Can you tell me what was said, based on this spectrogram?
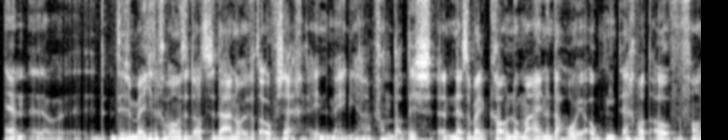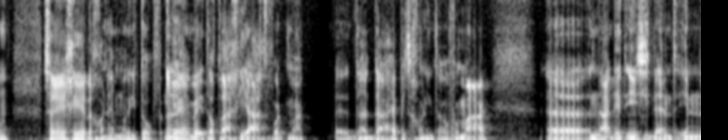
en het is een beetje de gewoonte dat ze daar nooit wat over zeggen in de media. Van dat is net als bij de kroondomeinen, daar hoor je ook niet echt wat over. Van ze reageerden gewoon helemaal niet op. Nee. Iedereen weet dat daar gejaagd wordt, maar daar, daar heb je het gewoon niet over. Maar na dit incident in,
